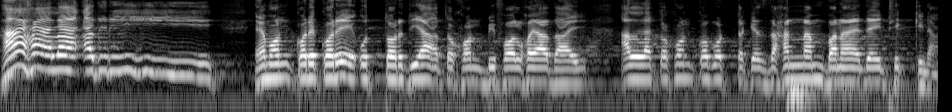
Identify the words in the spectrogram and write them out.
হা হা, লা আদরি। এমন করে করে উত্তর দিয়া তখন বিফল হয়ে যায়। আল্লাহ তখন কবরটাকে জাহান্নাম বানায় দেয়, ঠিক কিনা?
